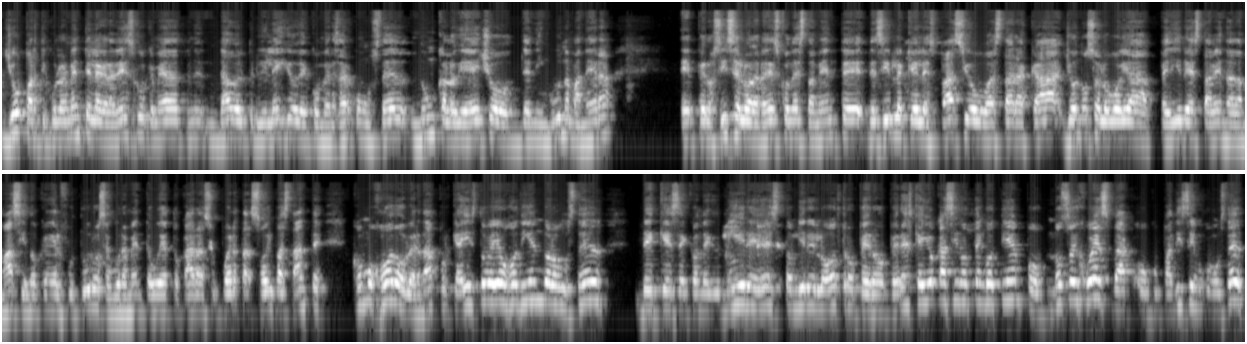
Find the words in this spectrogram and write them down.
yo particularmente le agradezco que me haya dado el privilegio de conversar con usted. Nunca lo había hecho de ninguna manera. Eh, pero sí se lo agradezco honestamente. Decirle que el espacio va a estar acá. Yo no se lo voy a pedir esta vez nada más, sino que en el futuro seguramente voy a tocar a su puerta. Soy bastante como jodo, ¿verdad? Porque ahí estuve yo jodiéndolo a usted de que se conecte, mire esto, mire lo otro, pero, pero es que yo casi no tengo tiempo. No soy juez, ocupadísimo como usted,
